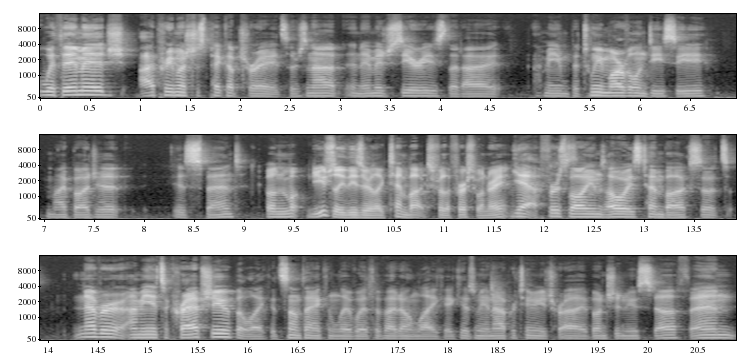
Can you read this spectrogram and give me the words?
with Image, I pretty much just pick up trades. There's not an Image series that I I mean, between Marvel and DC, my budget is spent. Well, usually these are like ten bucks for the first one, right? Yeah, first volume's always 10 bucks, so it's never I mean, it's a crapshoot, but like it's something I can live with if I don't like it. It gives me an opportunity to try a bunch of new stuff and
